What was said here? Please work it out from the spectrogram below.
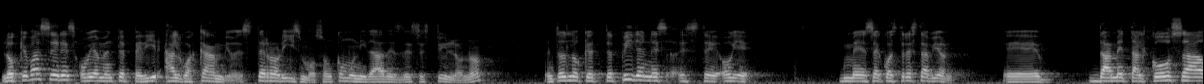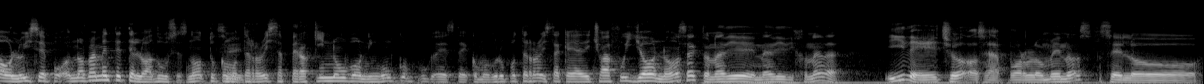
Lo que va a hacer es, obviamente, pedir algo a cambio. Es terrorismo, son comunidades de ese estilo, ¿no? Entonces lo que te piden es, este, oye, me secuestré este avión, eh, dame tal cosa o lo hice, normalmente te lo aduces, ¿no? Tú como Sí. terrorista, pero aquí no hubo ningún este, como grupo terrorista que haya dicho, ah, fui yo, ¿no? Exacto, nadie, nadie dijo nada. Y de hecho, o sea, por lo menos se lo.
